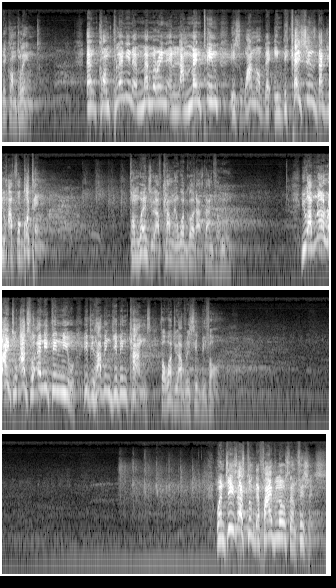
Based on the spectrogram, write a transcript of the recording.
they complained. And complaining and murmuring and lamenting is one of the indications that you have forgotten from whence you have come and what God has done for you. You have no right to ask for anything new if you haven't given thanks for what you have received before. When Jesus took the five loaves and fishes,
